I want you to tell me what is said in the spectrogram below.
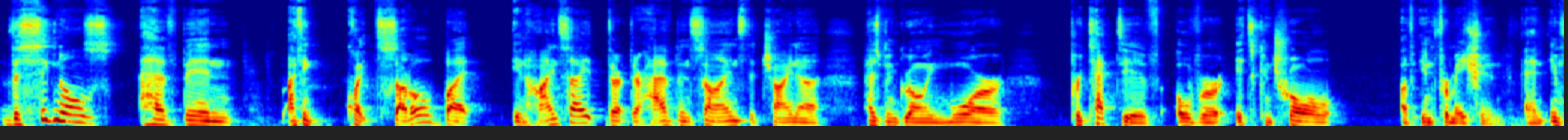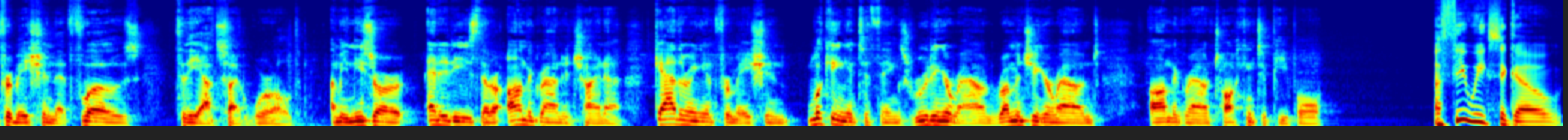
The signals have been, I think, quite subtle, but in hindsight, there, there have been signs that China has been growing more protective over its control of information and information that flows to the outside world. I mean, these are entities that are on the ground in China, gathering information, looking into things, rooting around, rummaging around on the ground, talking to people. A few weeks ago,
